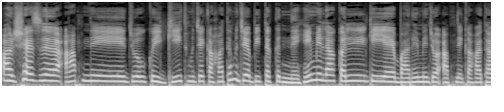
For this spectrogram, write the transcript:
اور شیز آپ نے جو کوئی گیت مجھے کہا تھا، مجھے ابھی تک نہیں ملا۔ کل کی بارے میں جو آپ نے کہا تھا،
